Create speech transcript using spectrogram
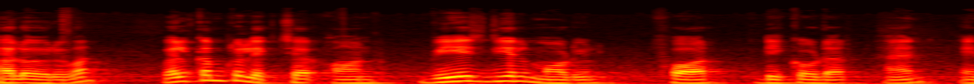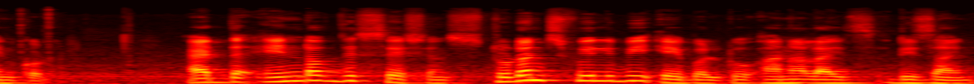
Hello everyone, welcome to lecture on VHDL module for decoder and encoder. At the end of this session, students will be able to analyze, design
